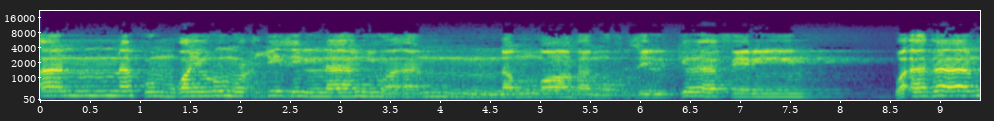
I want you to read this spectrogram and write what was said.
أنكم غير معجز الله وأن الله مخزي الكافرين وأذان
